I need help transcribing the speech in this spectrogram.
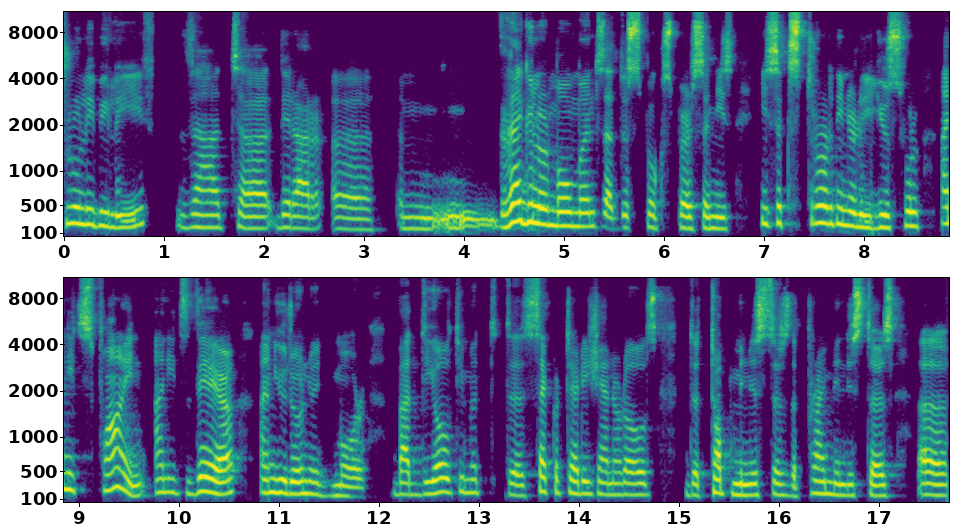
truly believe that uh, there are uh, um, regular moments that the spokesperson is is extraordinarily useful and it's fine and it's there and you don't need more. But the ultimate the secretary generals the top ministers the prime ministers uh,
